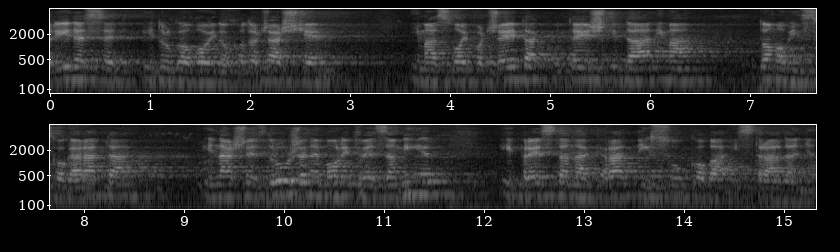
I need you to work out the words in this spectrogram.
32. vojno hodočašće ima svoj početak u teškim danima domovinskog rata i naše združene molitve za mir i prestanak ratnih sukoba i stradanja.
